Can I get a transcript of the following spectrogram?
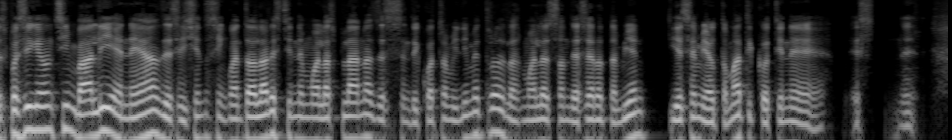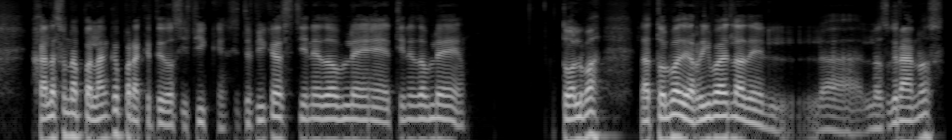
Después sigue un Simbali Enea de 650 dólares, tiene muelas planas de 64 milímetros, las muelas son de acero también y es semiautomático, tiene, es, eh, jalas una palanca para que te dosifique. Si te fijas, tiene doble, tiene doble tolva, la tolva de arriba es la de los granos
